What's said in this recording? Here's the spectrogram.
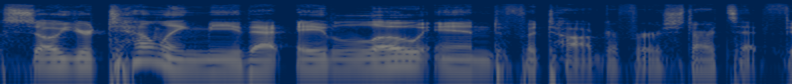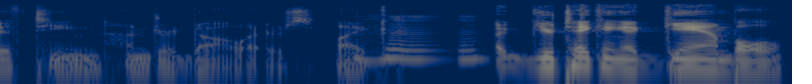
so you're telling me that a low end photographer starts at fifteen hundred dollars? Like mm-hmm. Uh, you're taking a gamble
